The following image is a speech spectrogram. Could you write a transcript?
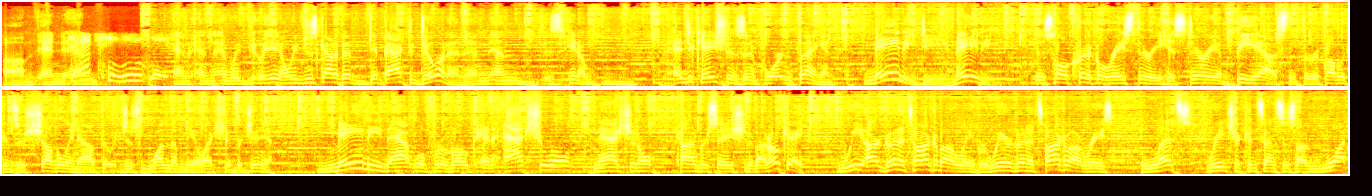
Um, and, and Absolutely. and and, and we you know we've just got to get back to doing it and and you know education is an important thing and maybe D maybe this whole critical race theory hysteria BS that the Republicans are shoveling out that just won them the election in Virginia maybe that will provoke an actual national conversation about okay we are going to talk about labor we are going to talk about race let's reach a consensus on what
